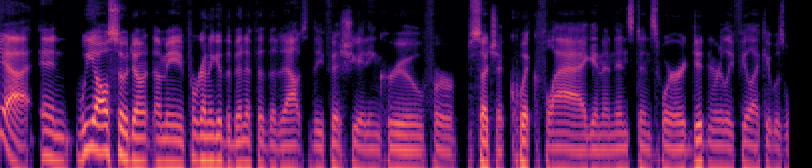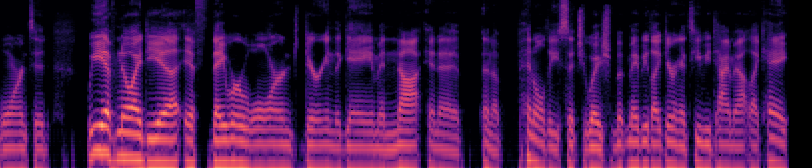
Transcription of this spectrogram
Yeah, and we also don't. I mean, if we're going to give the benefit of the doubt to the officiating crew for such a quick flag in an instance where it didn't really feel like it was warranted, we have no idea if they were warned during the game and not in a in a penalty situation, but maybe like during a TV timeout, like, hey,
